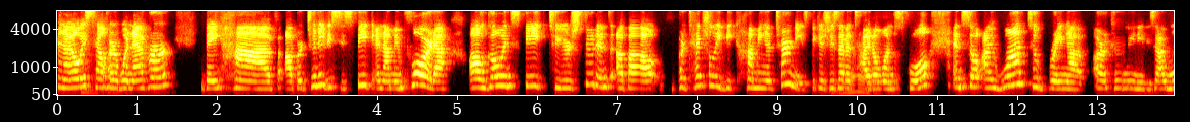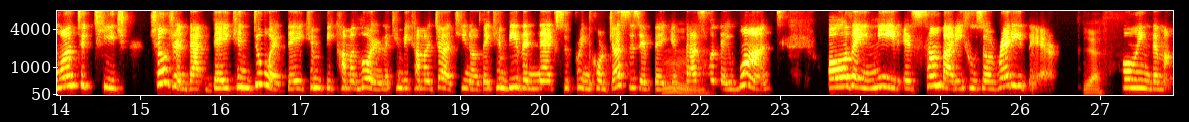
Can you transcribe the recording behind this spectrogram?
and I always tell her whenever they have opportunities to speak, and I'm in Florida, I'll go and speak to your students about potentially becoming attorneys because she's at a Title One school. And so I want to bring up our communities. I want to teach children that they can do it. They can become a lawyer. They can become a judge. You know, they can be the next Supreme Court justice if they mm. if that's mm. what they want. All they need is somebody who's already there. Yes. Pulling them up.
